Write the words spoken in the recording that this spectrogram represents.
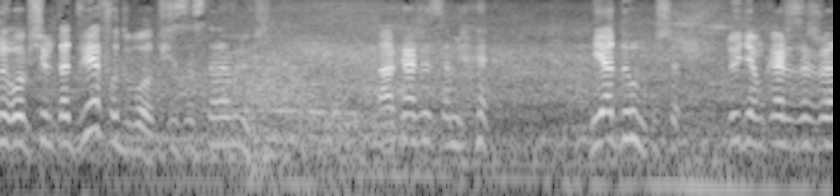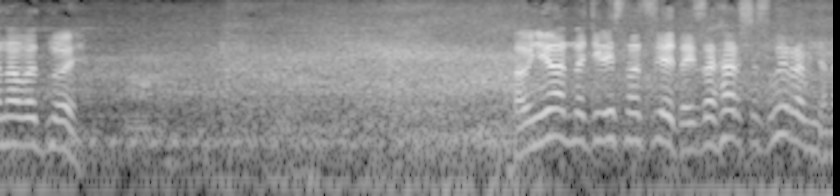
ну, в общем-то, две футболки. Сейчас остановлюсь. А кажется мне, я думаю, что людям кажется, что она в одной. А у нее одна телесного цвета. И загар сейчас выровнял.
